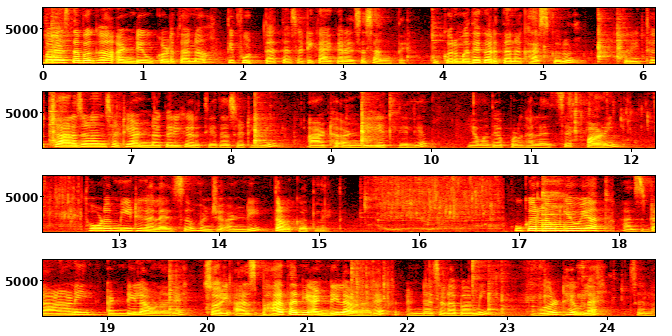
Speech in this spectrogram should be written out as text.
बऱ्याचदा बघा अंडी उकडताना ती फुटतात. त्यासाठी काय करायचं सांगते. कुकरमध्ये करताना खास करून. तर इथं चार जणांसाठी अंडा करी करते त्यासाठी मी आठ अंडी घेतलेली आहेत. यामध्ये आपण घालायचं आहे पाणी. थोडं मीठ घालायचं म्हणजे अंडी तडकत नाहीत. कुकर लावून घेऊयात. आज डाळ आणि अंडी लावणार आहे. सॉरी आज भात आणि अंडी लावणार आहे. अंड्याचा डबा मी वर ठेवला आहे चला.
